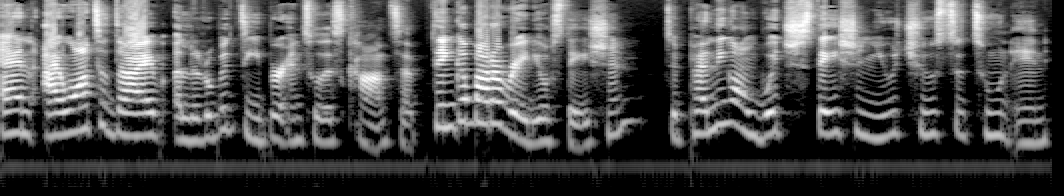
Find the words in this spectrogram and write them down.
And I want to dive a little bit deeper into this concept. Think about a radio station. Depending on which station you choose to tune in,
